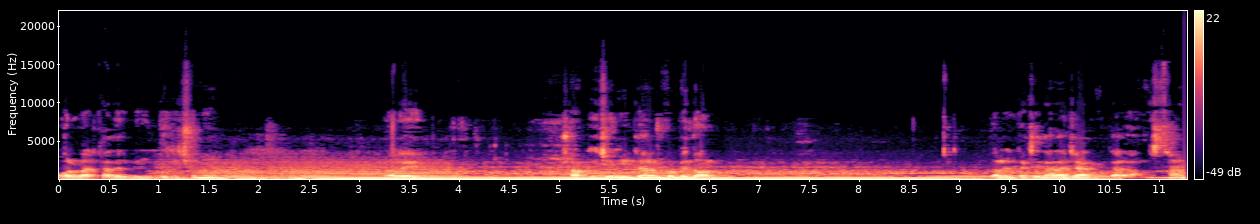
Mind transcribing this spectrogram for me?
বলবার তাদের বিরুদ্ধে কিছু নেই। তবে সবকিছু নির্ধারণ করবে দল। দলের কাছে তারা যাক তারা স্থান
